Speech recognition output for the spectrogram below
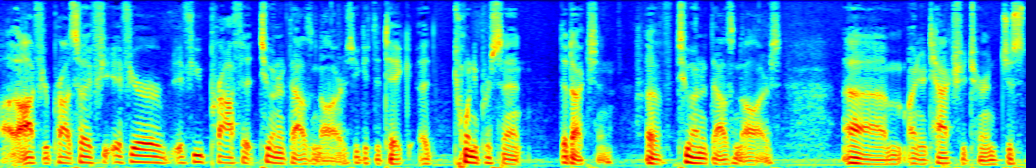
off your profit. so if you, if you're if you profit two hundred thousand dollars, you get to take a twenty percent deduction of two hundred thousand dollars um, on your tax return just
